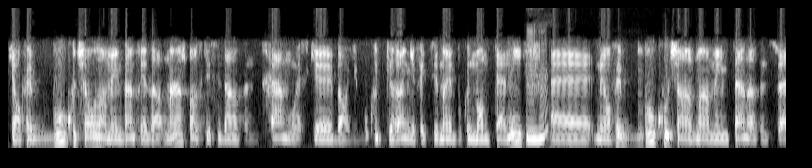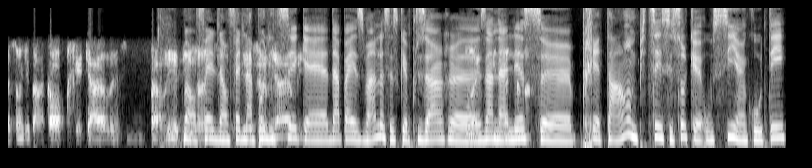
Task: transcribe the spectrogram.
Puis on fait beaucoup de choses en même temps présentement. Je pense que c'est dans une trame où est-ce que bon, il y a beaucoup de grogne, effectivement, il y a beaucoup de monde tanné. Mhm. Euh, mais on fait beaucoup de changements en même temps dans une situation qui est encore précaire. Là, si vous parlez Bon, on fait, on fait de la politique euh, d'apaisement. C'est ce que plusieurs euh, Ouais, analystes euh, prétendent. Puis tu sais, c'est sûr que aussi il y a un côté.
